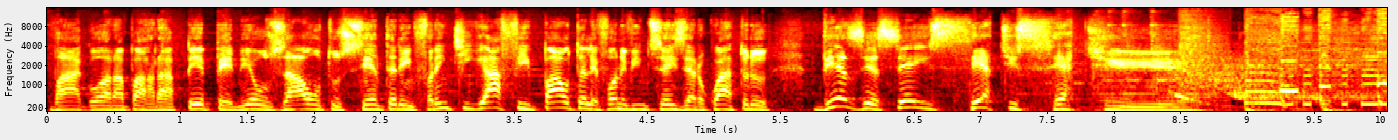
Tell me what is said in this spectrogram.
Vá agora para a P Pneus Auto Center em frente à FIPAL, telefone 2604 1677.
